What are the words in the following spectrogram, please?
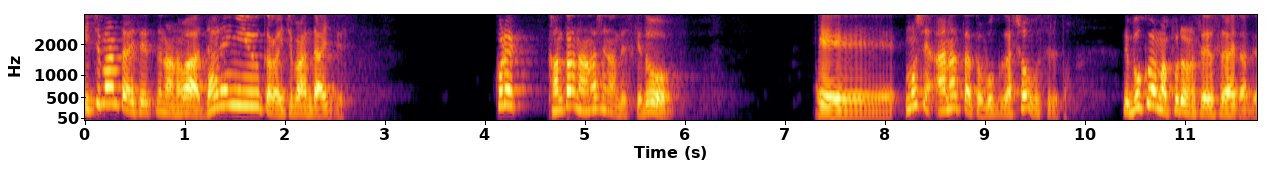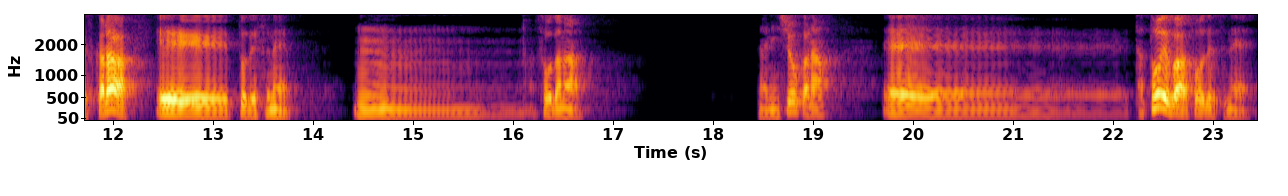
一番大切なのは誰に言うかが一番大事です。これ簡単な話なんですけど、えー、もしあなたと僕が勝負すると。で僕はまあプロのセールスライターですから、えー、っとですね、うん、そうだな。何しようかな。えー、例えばそうですね、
